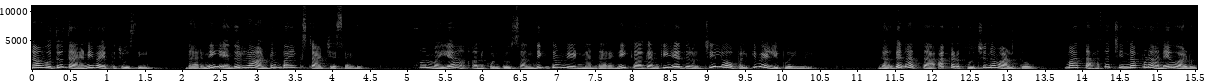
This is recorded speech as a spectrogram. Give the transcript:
నవ్వుతూ ధరణి వైపు చూసి ధరణి ఎదుర్రా అంటూ బైక్ స్టార్ట్ చేశాడు. అమ్మయ్య అనుకుంటూ సందిగ్ధం వీడిన ధరణి గగన్కి ఎదురొచ్చి లోపలికి వెళ్ళిపోయింది. గగన్ అత్త అక్కడ కూర్చున్న వాళ్ళతో మా తాత చిన్నప్పుడు అనేవాడు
